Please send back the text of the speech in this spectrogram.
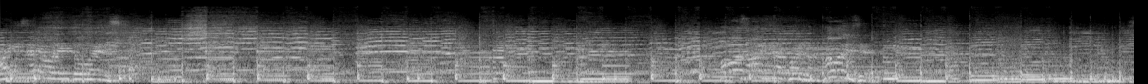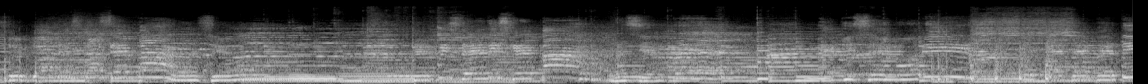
Ahí se ve bonito pues. esta separación. Te fuiste disque para siempre. Me quise morir. Porque te perdí.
